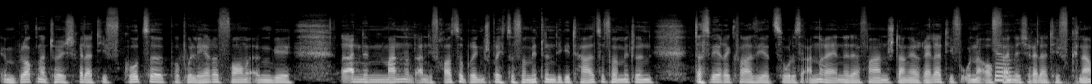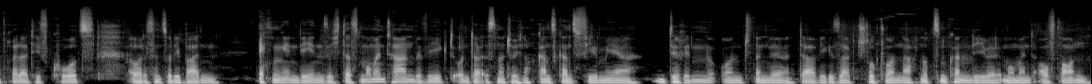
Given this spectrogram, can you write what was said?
im Blog natürlich relativ kurze, populäre Form irgendwie an den Mann und an die Frau zu bringen, sprich zu vermitteln, digital zu vermitteln. Das wäre quasi jetzt so das andere Ende der Fahnenstange, relativ unaufwendig, ja. relativ knapp, relativ kurz. Aber das sind so die beiden Ecken, in denen sich das momentan bewegt und da ist natürlich noch ganz, ganz viel mehr drin und wenn wir da, wie gesagt, Strukturen nachnutzen können, die wir im Moment aufbauen,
